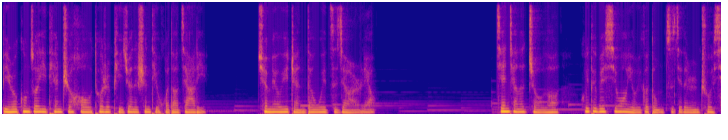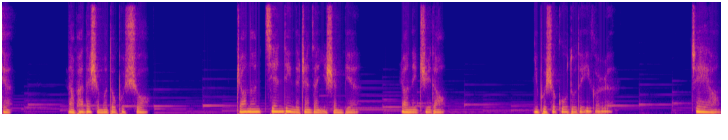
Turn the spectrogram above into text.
比如工作一天之后，拖着疲倦的身体回到家里，却没有一盏灯为自己而亮。坚强的久了，会特别希望有一个懂自己的人出现，哪怕他什么都不说，只要能坚定的站在你身边，让你知道，你不是孤独的一个人，这样，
